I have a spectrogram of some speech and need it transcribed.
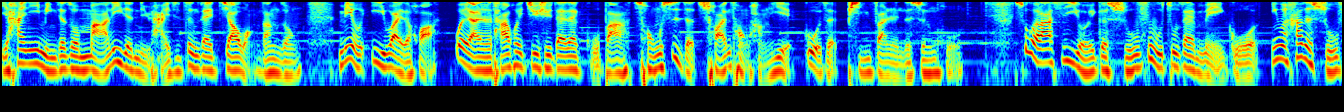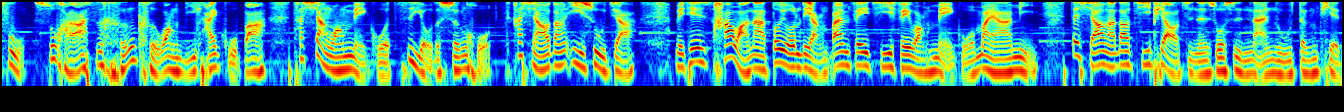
也和一名叫做玛丽的女孩子正在交往当中。没有意外的话，未来呢他会继续待在古巴，从事着传统行业，过着平凡人的生活。苏卡拉斯有一个叔父住在美国，因为他的叔父苏卡拉斯很渴望离开古巴，他向往美国自由的生活，他想要当艺术家。每天哈瓦那都有两班飞机飞往美国迈阿密，但想要拿到机票，只能说是难如登天。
